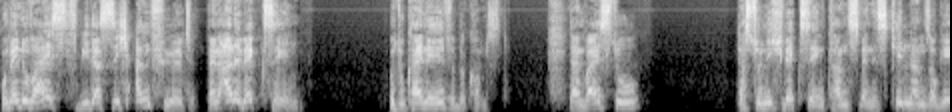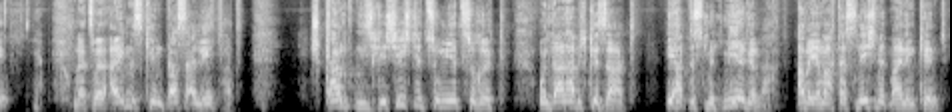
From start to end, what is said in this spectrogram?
Und wenn du weißt, wie das sich anfühlt, wenn alle wegsehen und du keine Hilfe bekommst, dann weißt du, dass du nicht wegsehen kannst, wenn es Kindern so geht. Und als mein eigenes Kind das erlebt hat, kam die Geschichte zu mir zurück. Und dann habe ich gesagt, ihr habt es mit mir gemacht, aber ihr macht das nicht mit meinem Kind.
